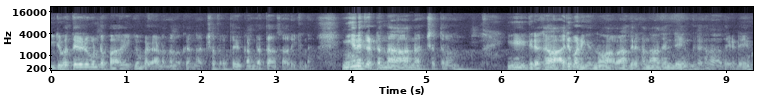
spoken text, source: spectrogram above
ഇരുപത്തേഴ് കൊണ്ട് ഭാഗിക്കുമ്പോഴാണ് നമുക്ക് നക്ഷത്രത്തെ കണ്ടെത്താൻ സാധിക്കുന്നത്. ഇങ്ങനെ കിട്ടുന്ന ആ നക്ഷത്രം ഈ ഗ്രഹം ആര് പണിയുന്നു ആ ഗ്രഹനാഥന്റെയും ഗ്രഹനാഥയുടെയും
